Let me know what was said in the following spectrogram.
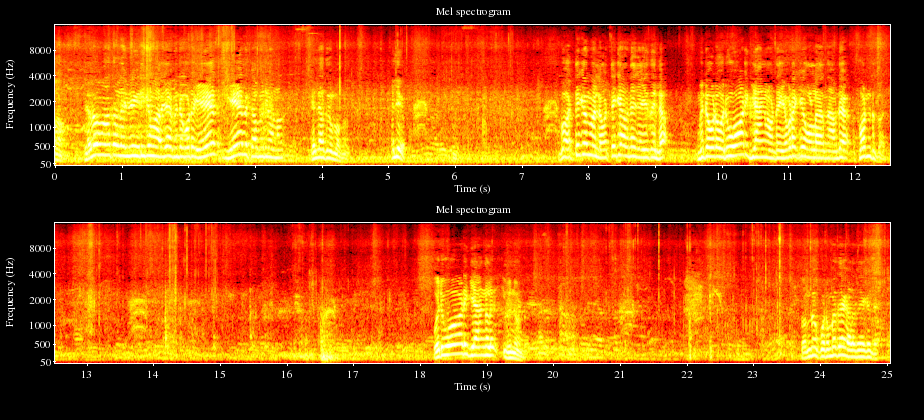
ആ ചിലവ് മാത്രമല്ല ഇവനെ ഇടിക്കും അറിയാം. ഇവന്റെ കൂടെ ഏത് ഏത് കമ്പനിയാണോ എല്ലാത്തിനും പോകണം അല്ലയോ? ഇപ്പൊ ഒറ്റയ്ക്കൊന്നുമല്ല ഒറ്റയ്ക്ക് അവനെ ചെയ്യത്തില്ല. ഇവന്റെ കൂടെ ഒരുപാട് ഗ്യാങ്ങുകളുണ്ട്. എവിടൊക്കെയാ ഉള്ളതെന്ന് അവന്റെ ഫോണെടുത്ത് ഒരുപാട് ഗ്യാങ്ങൾ ഇവനുണ്ട്. സ്വന്തം കുടുംബത്തെ കളഞ്ഞേക്കുന്നത്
